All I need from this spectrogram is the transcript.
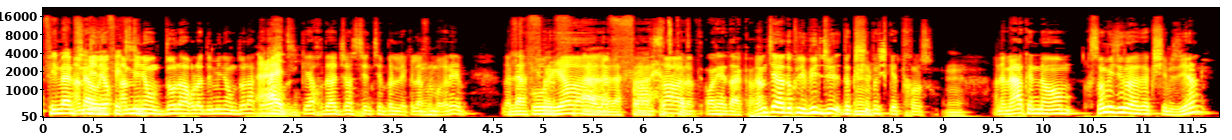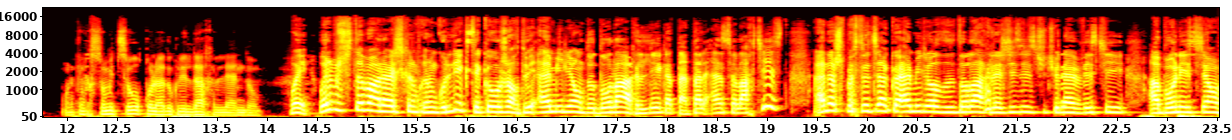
فين ما مشاو مليون دولار ولا 2 مليون دولار عادي. كياخذها جاستين تيمبرليك. لا في المغرب لا في كوريا لا في فرنسا on est d'accord فهمتي؟ هذوك les budgets داك الشيء باش كيتخلصوا أنا معاك أنهم خصهم يديروا هذاك الشيء مزيان ولكن خصهم يتسوقوا لهذوك اللي داخل اللي عندهم. oui oui justement أنا باش كنبغي نقول لك c'est que aujourd'hui 1 million de dollars اللي كتعطى ل un seul artiste أنا je peux te dire que 1 million de dollars اللي si tu l'investis à bon escient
